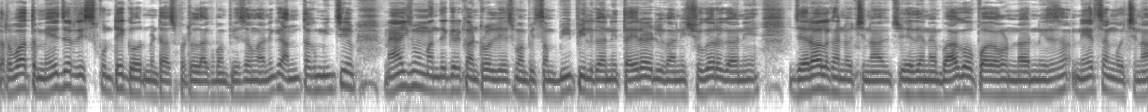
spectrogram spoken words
తర్వాత మేజర్ రిస్క్ ఉంటే గవర్నమెంట్ హాస్పిటల్ దాకా పంపిస్తాం. కానీ అంతకు మించి మ్యాక్సిమం మన దగ్గర కంట్రోల్ చేసి పంపిస్తాం. బీపీలు కానీ థైరాయిడ్లు కానీ షుగర్ కానీ జ్వరాలు కానీ వచ్చినా ఏదైనా బాగోపోకుండా నీరస నీరసంగా వచ్చినా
